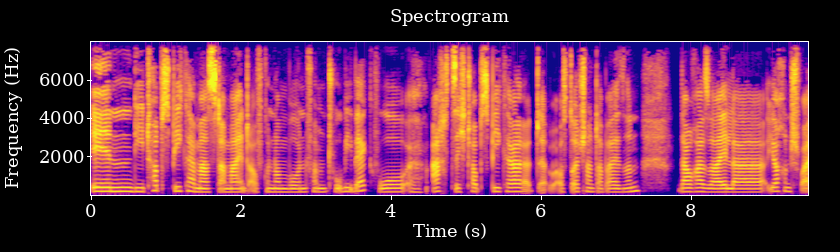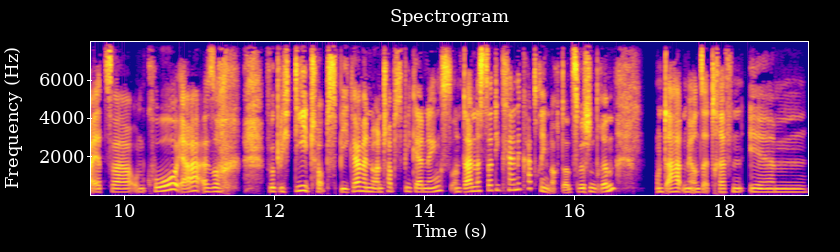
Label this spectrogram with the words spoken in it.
in die Top Speaker Mastermind aufgenommen wurden vom Tobi Beck, wo 80 äh, Top Speaker aus Deutschland dabei sind. Laura Seiler, Jochen Schweizer und Co. Ja, also wirklich die Top Speaker, wenn du an Top Speaker denkst. Und dann ist da die kleine Katrin noch dazwischen drin. Und da hatten wir unser Treffen im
